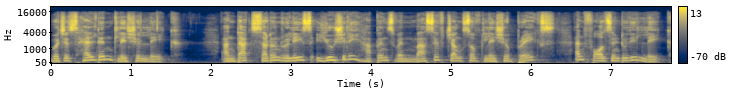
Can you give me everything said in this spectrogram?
which is held in glacial lake. And that sudden release usually happens when massive chunks of glacier breaks and falls into the lake.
